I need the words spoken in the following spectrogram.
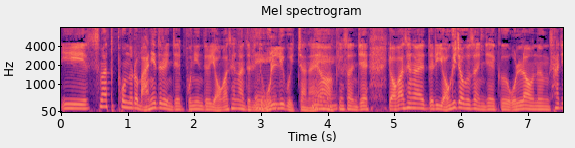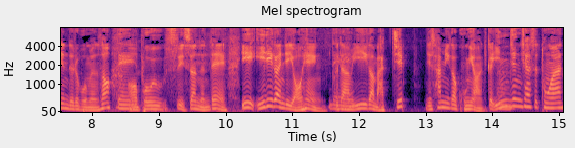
이 스마트폰으로 많이들 이제 본인들의 여가 생활들을 이제 네. 올리고 있잖아요. 네. 그래서 이제 여가 생활들 이 여기저기서 이제 그 올라오는 사진들을 보면서 네. 어, 볼 수 있었는데 이 1위가 이제 여행, 네. 그다음 2위가 맛집, 이제 3위가 공연. 그러니까 인증샷을 통한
